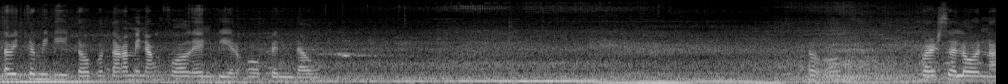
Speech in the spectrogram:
Tawid kami dito. Punta kami ng Fall and Beer Open daw. Oo. Barcelona.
